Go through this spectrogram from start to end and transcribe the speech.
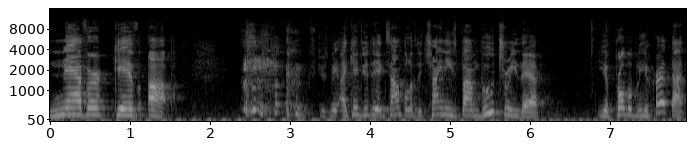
never give up. Excuse me, I gave you the example of the Chinese bamboo tree there. You've probably heard that,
